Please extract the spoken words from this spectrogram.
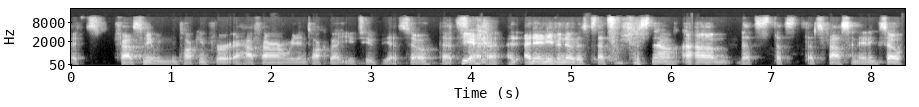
it's fascinating. We've been talking for a half hour and we didn't talk about YouTube yet. So that's yeah. Uh, I, I, didn't even notice that just now. Um, that's that's that's fascinating. So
